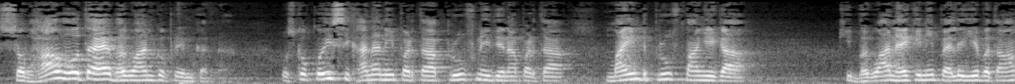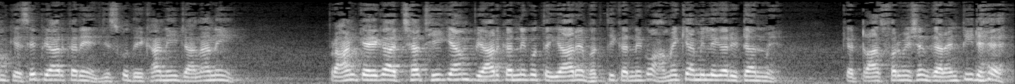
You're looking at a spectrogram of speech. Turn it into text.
स्वभाव होता है भगवान को प्रेम करना। उसको कोई सिखाना नहीं पड़ता प्रूफ नहीं देना पड़ता माइंड प्रूफ मांगेगा कि भगवान है कि नहीं, पहले ये बताओ हम कैसे प्यार करें, जिसको देखा नहीं, जाना नहीं। प्राण कहेगा अच्छा ठीक है, हम प्यार करने को तैयार हैं, भक्ति करने को, हमें क्या मिलेगा रिटर्न में? क्या ट्रांसफॉर्मेशन गारंटीड है?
